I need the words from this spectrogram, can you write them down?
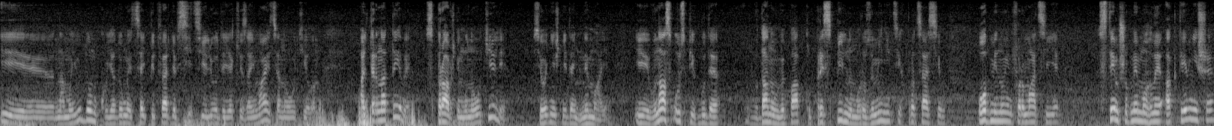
І на мою думку, я думаю, це підтвердять всі ці люди, які займаються ноутілом. Альтернативи справжньому ноутілі в сьогоднішній день немає. І в нас успіх буде в даному випадку при спільному розумінні цих процесів, обміну інформації, з тим, щоб ми могли активніше,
